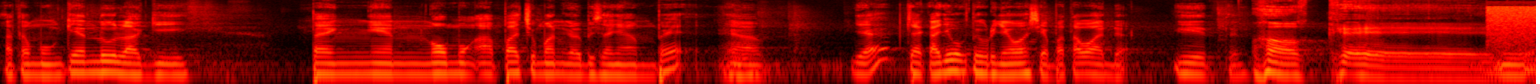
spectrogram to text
atau mungkin lu lagi pengen ngomong apa cuman nggak bisa nyampe, ya Hmm. ya cek aja waktu bernyawa siapa tahu ada gitu. Oke. Iya.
